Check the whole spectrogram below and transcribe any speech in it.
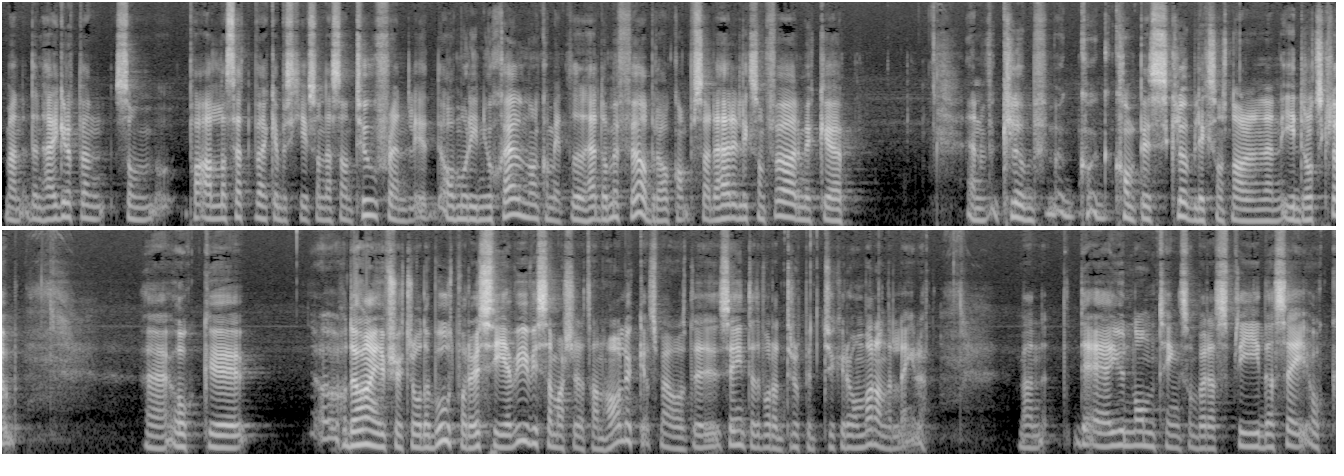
Men den här gruppen som på alla sätt verkar beskrivas som nästan too friendly av Mourinho själv när han kom hit. Det här, de är för bra kompisar. Det här är liksom för mycket en klubb, kompisklubb liksom snarare än en idrottsklubb. Eh, och, eh, och det har han ju försökt råda bot på. Det ser vi ju i vissa matcher att han har lyckats med. Och det säger inte att våra trupp inte tycker om varandra längre. Men det är ju någonting som börjar sprida sig och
